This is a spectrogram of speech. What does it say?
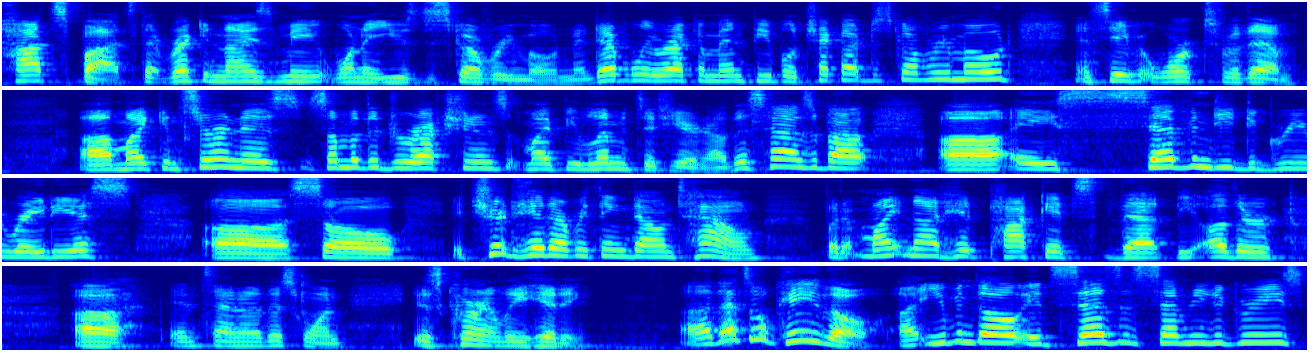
hotspots that recognize me when I use Discovery Mode. And I definitely recommend people check out Discovery Mode and see if it works for them. Uh, my concern is some of the directions might be limited here. Now, this has about uh, a 70 degree radius, uh, so it should hit everything downtown, but it might not hit pockets that the other uh, antenna, this one, is currently hitting. Uh, that's okay though. Uh, even though it says it's 70 degrees,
